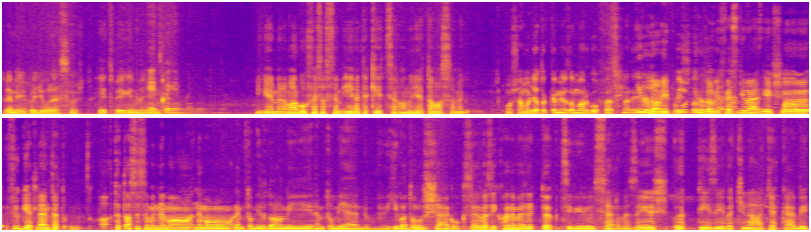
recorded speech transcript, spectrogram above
Reméljük, hogy jó lesz most. Hétvégén megyünk. Hétvégén megyünk. ugye. Igen, mert a Margó Fest azt hiszem évente kétszer van, ugye? Tavasszal meg Most már mondjátok ki, mi az a Margó Fest, mert Irodalmi, irodalmi fesztivál, és Wow. független, tehát, tehát azt hiszem, hogy nem a, nem a, nem tudom, irodalmi, nem tudom milyen hivatalosságok szervezik, hanem ez egy tök civil szervezés, 5-10 évet csinálhatják kb.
